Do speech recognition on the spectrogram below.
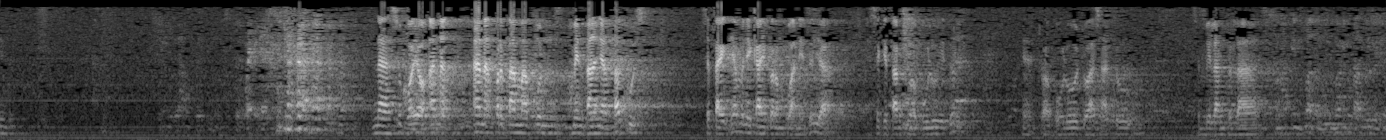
Gitu. Nah supaya anak anak pertama pun mentalnya bagus Sebaiknya menikahi perempuan itu ya sekitar 20 itu ya, 20, 21, 19 Semakin tua semakin bagus itu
